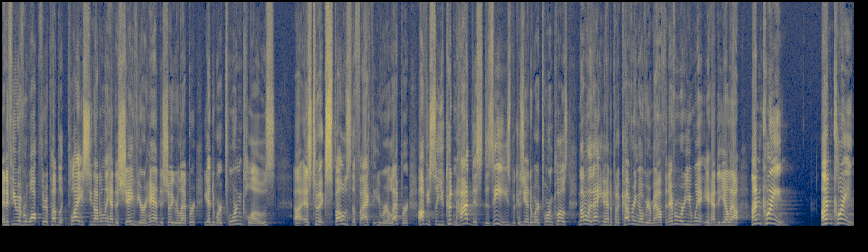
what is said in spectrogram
And if you ever walked through a public place, you not only had to shave your head to show you were a leper, you had to wear torn clothes uh, as to expose the fact that you were a leper. Obviously, you couldn't hide this disease because you had to wear torn clothes. Not only that, you had to put a covering over your mouth, and everywhere you went, you had to yell out, unclean unclean.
